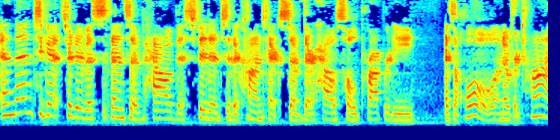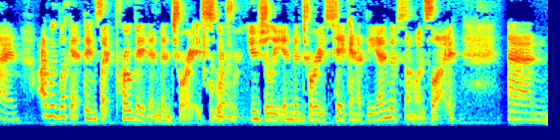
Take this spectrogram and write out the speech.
and then to get sort of a sense of how this fit into the context of their household property as a whole and over time, I would look at things like probate inventories, which were usually inventories taken at the end of someone's life. And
